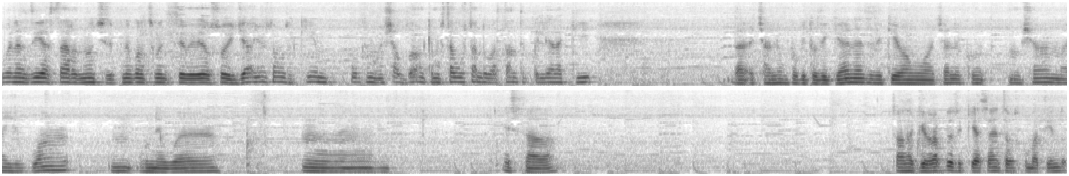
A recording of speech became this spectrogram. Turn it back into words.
Buenos días, tardes, noches, depende de cuando se este video, soy ya, yo estamos aquí en Pokémon Showdown, que me está gustando bastante pelear aquí. Da, echarle un poquito de ganas, de que vamos a echarle con Shan, Magic War, Unaware, Estada. Estamos aquí rápido, así que ya saben, estamos combatiendo.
